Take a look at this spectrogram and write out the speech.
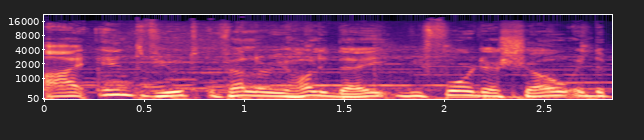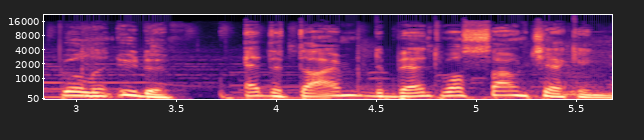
I interviewed Valerie Holiday before their show in the Pearl in Ude. At the time, the band was sound checking.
